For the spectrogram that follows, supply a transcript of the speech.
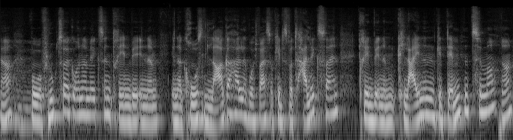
ja, mhm. wo Flugzeuge unterwegs sind, drehen wir in, einem, in einer großen Lagerhalle, wo ich weiß, okay, das wird hallig sein, drehen wir in einem kleinen, gedämmten Zimmer, ja,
